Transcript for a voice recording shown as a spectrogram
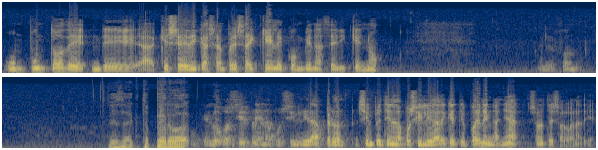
un punto de, de, a qué se dedica esa empresa y qué le conviene hacer y qué no. En el fondo. Exacto, pero... Porque luego siempre tiene la posibilidad, perdón, siempre tiene la posibilidad de que te pueden engañar. Eso no te salva a nadie.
